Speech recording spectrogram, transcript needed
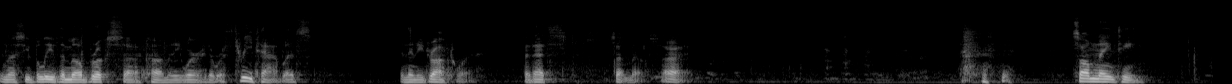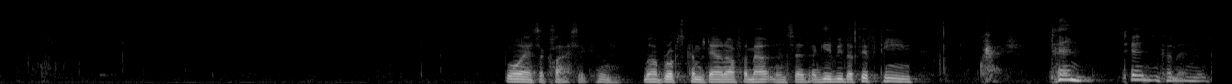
Unless you believe the Mel Brooks uh, comedy where there were three tablets and then he dropped one. But that's something else. All right. Psalm 19. Boy, that's a classic. Mel Brooks comes down off the mountain and says, I give you the 15, crash, 10, 10 commandments.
